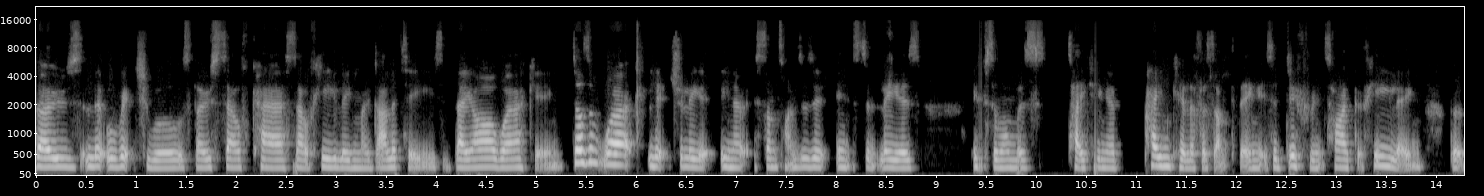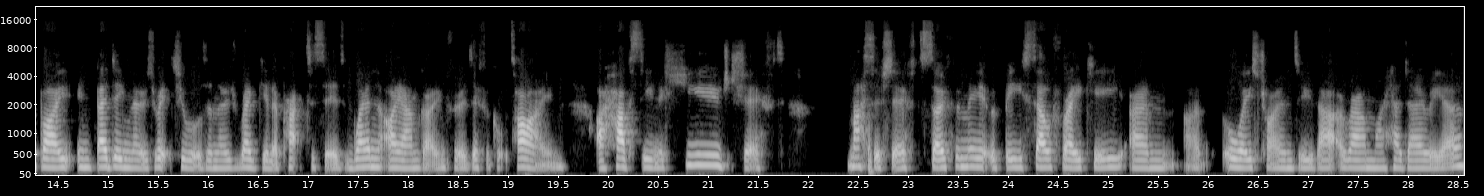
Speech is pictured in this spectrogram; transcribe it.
those little rituals those self-care self-healing modalities they are working. Doesn't work literally you know sometimes as it instantly as if someone was taking a painkiller for something it's a different type of healing. But by embedding those rituals and those regular practices when i am going through a difficult time i have seen a huge shift massive shift. So for me it would be self reiki um, i always try and do that around my head area.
